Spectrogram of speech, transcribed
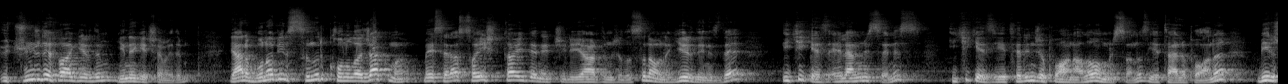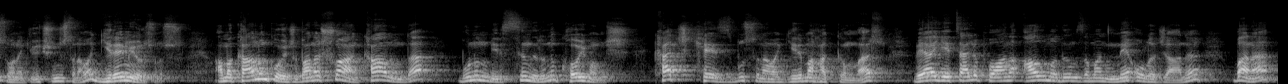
Üçüncü defa girdim yine geçemedim. Yani buna bir sınır konulacak mı? Mesela Sayıştay Denetçiliği Yardımcılığı sınavına girdiğinizde iki kez elenmişseniz, iki kez yeterince puan alamamışsanız, yeterli puanı bir sonraki üçüncü sınava giremiyorsunuz. Ama kanun koyucu bana şu an kanunda bunun bir sınırını koymamış. Kaç kez bu sınava girme hakkım var veya yeterli puanı almadığım zaman ne olacağını bana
